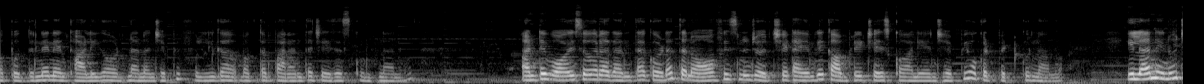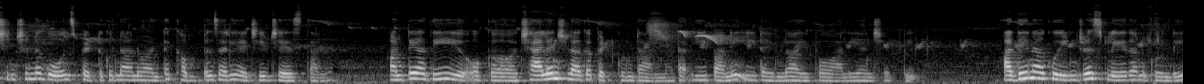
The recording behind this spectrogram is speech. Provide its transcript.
పొద్దున్నే నేను ఖాళీగా ఉంటున్నానని చెప్పి ఫుల్గా మొత్తం పని అంతా చేసేసుకుంటున్నాను. అంటే వాయిస్ ఓవర్ అదంతా కూడా తన ఆఫీస్ నుంచి వచ్చే టైంకి కంప్లీట్ చేసుకోవాలి అని చెప్పి ఒకటి పెట్టుకున్నాను. ఇలా నేను చిన్న చిన్న గోల్స్ పెట్టుకున్నాను అంటే కంపల్సరీ అచీవ్ చేస్తాను. అంటే అది ఒక ఛాలెంజ్ లాగా పెట్టుకుంటా అనమాట ఈ పని ఈ టైంలో అయిపోవాలి అని చెప్పి. అదే నాకు ఇంట్రెస్ట్ లేదనుకోండి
